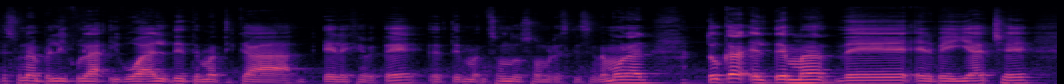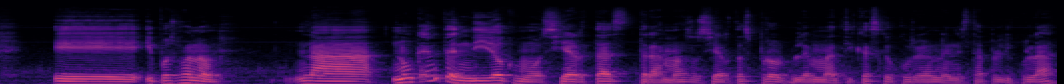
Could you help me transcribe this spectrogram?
es una película igual de temática LGBT, son dos hombres que se enamoran. Toca el tema del el VIH eh, y pues bueno, la, nunca he entendido como ciertas tramas o ciertas problemáticas que ocurrieron en esta película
